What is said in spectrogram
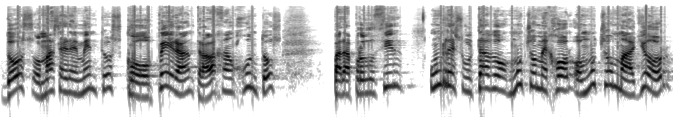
dos o más elementos cooperan, trabajan juntos para producir un resultado mucho mejor o mucho mayor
